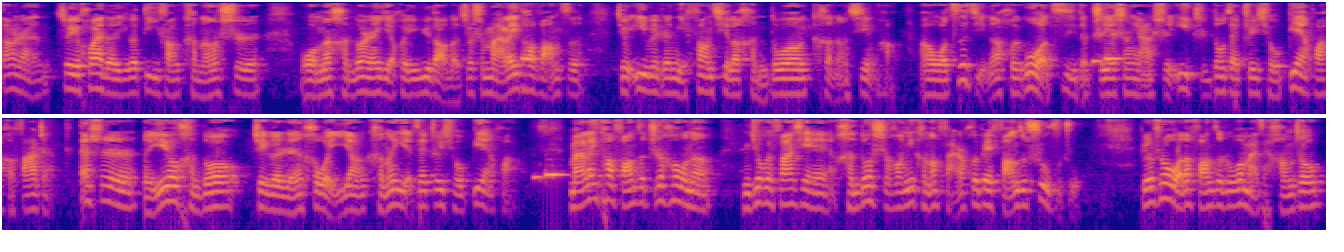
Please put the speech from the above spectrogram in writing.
当然，最坏的一个地方，可能是我们很多人也会遇到的，就是买了一套房子，就意味着你放弃了很多可能性哈。啊，我自己呢，回顾我自己的职业生涯，是一直都在追求变化和发展，但是也有很多这个人和我一样，可能也在追求变化。买了一套房子之后呢，你就会发现，很多时候你可能反而会被房子束缚住。比如说，我的房子如果买在杭州，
